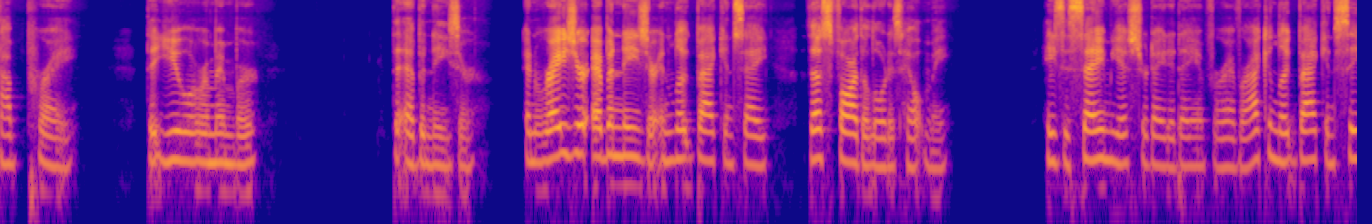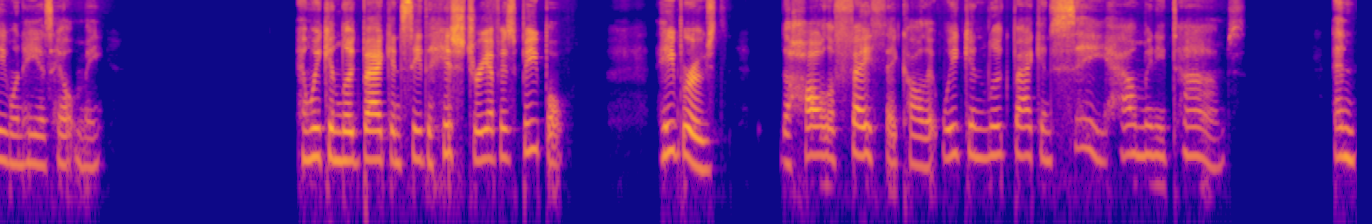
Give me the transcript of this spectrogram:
I pray that you will remember the Ebenezer and raise your Ebenezer and look back and say, Thus far the Lord has helped me. He's the same yesterday, today, and forever. I can look back and see when He has helped me. And we can look back and see the history of His people. Hebrews, the hall of faith, they call it. We can look back and see how many times. And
